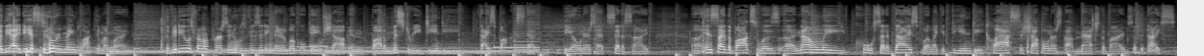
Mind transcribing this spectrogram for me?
But the idea still remained locked in my mind. The video was from a person who was visiting their local game shop and bought a mystery D&D dice box that the owners had set aside. Uh, inside the box was uh, not only a cool set of dice, but like a D&D class the shop owners thought matched the vibes of the dice.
